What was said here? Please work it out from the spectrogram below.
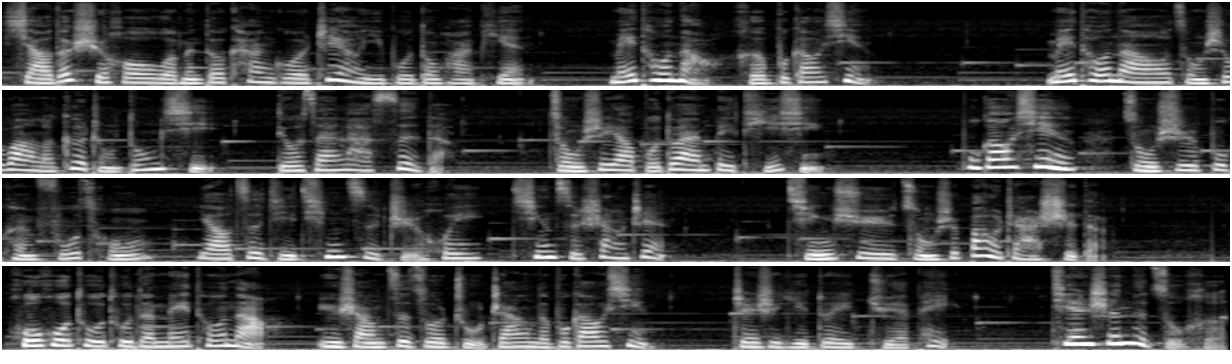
小的时候，我们都看过这样一部动画片《没头脑和不高兴》。没头脑总是忘了各种东西，丢三落四的，总是要不断被提醒；不高兴总是不肯服从，要自己亲自指挥、亲自上阵，情绪总是爆炸式的。糊糊涂涂的没头脑遇上自作主张的不高兴，真是一对绝配，天生的组合。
